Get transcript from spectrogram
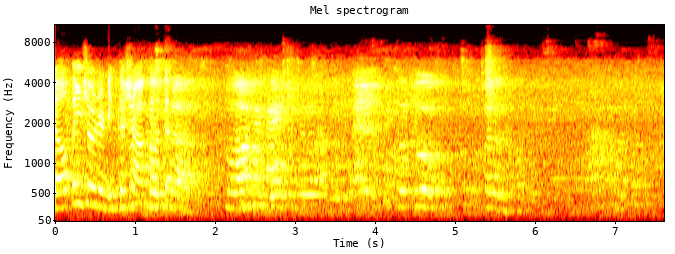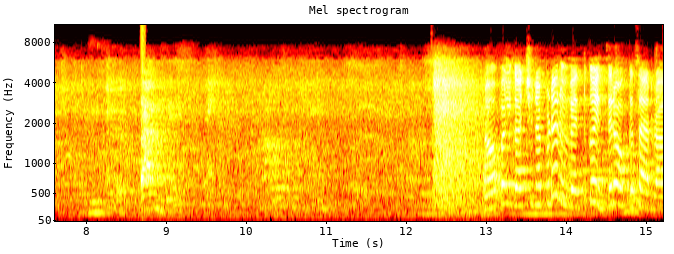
లోపల చూడండి ఇంకా షాక్ అవుతారు లోపలికి వచ్చినప్పుడు నువ్వు వెతుకో ఇద్దరు ఒక్కసారి రా.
